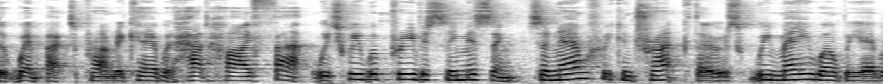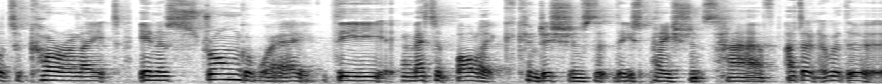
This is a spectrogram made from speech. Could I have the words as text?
that went back to primary care but had high fat, which we were previously missing. So now, if we can track those, we may well be able to correlate in a stronger way the metabolic conditions that these patients have. I don't know whether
